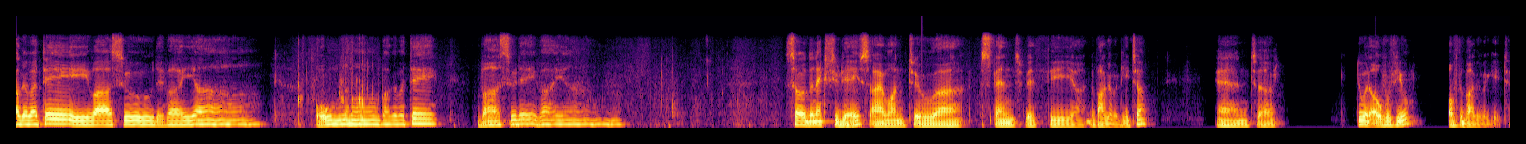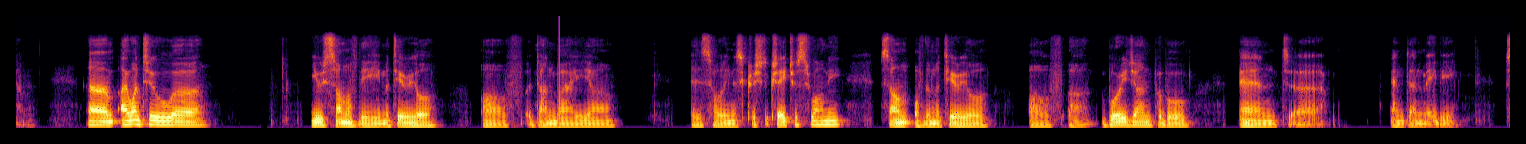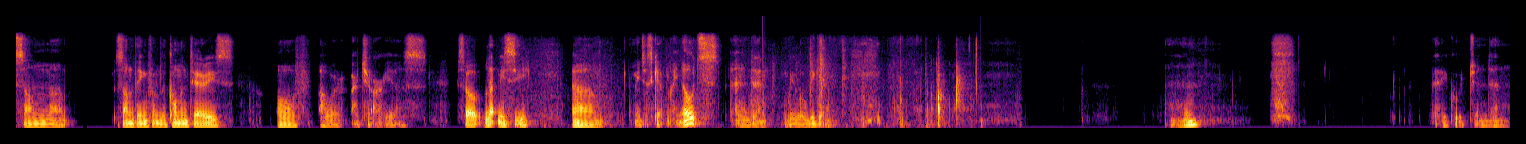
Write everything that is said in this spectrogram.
Bhagavate Vasudevaya. Om Namo Bhagavate Vasudevaya. So the next few days I want to uh, spend with the, uh, the Bhagavad Gita and uh, do an overview of the Bhagavad Gita. Um, I want to uh, use some of the material of done by uh, His Holiness Krishna Kshetra Swami, some of the material of uh, Burijan Prabhu, and uh, and then maybe some uh, something from the commentaries of our acharyas. So let me see. Um, let me just get my notes, and then we will begin. Very good, and then.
